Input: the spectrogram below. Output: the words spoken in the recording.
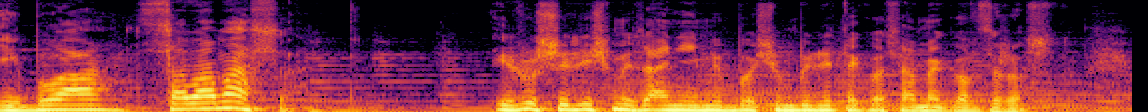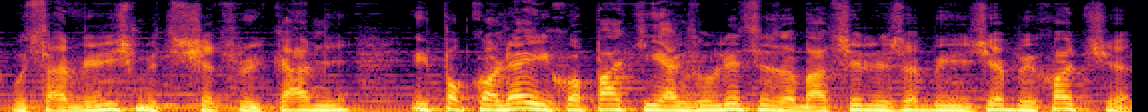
Ich była cała masa. I ruszyliśmy za nimi, bośmy byli tego samego wzrostu. Ustawiliśmy się trójkami i po kolei chłopaki jak z ulicy zobaczyli, żeby idziemy, chodźcie.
